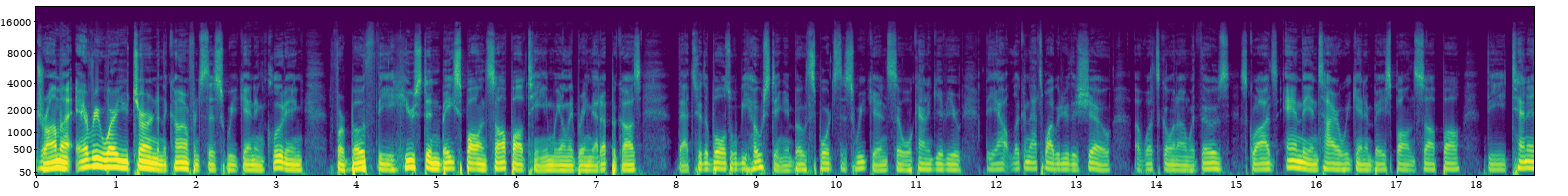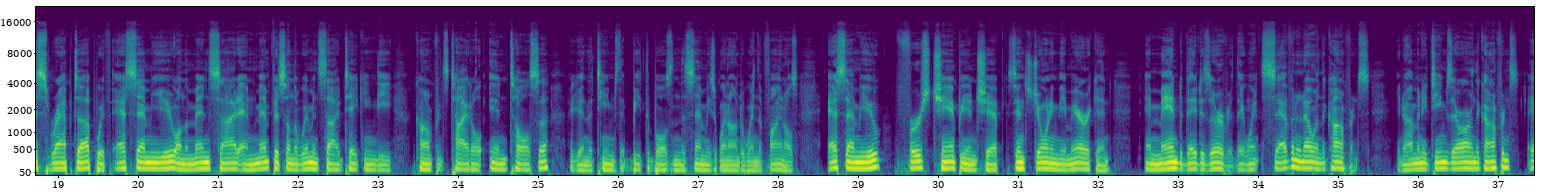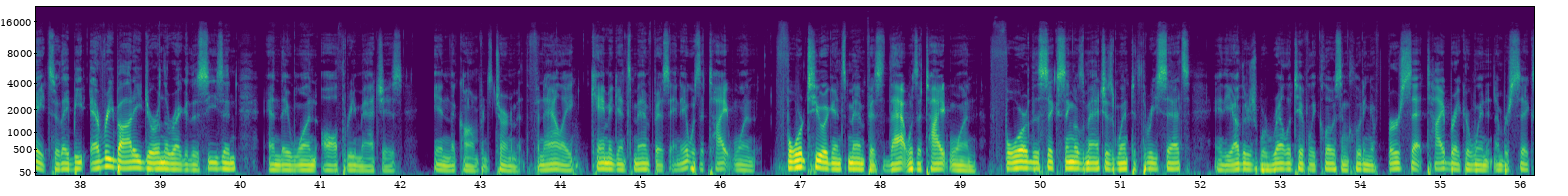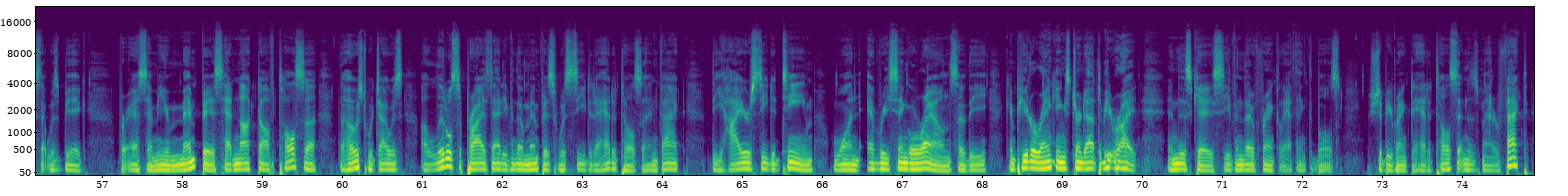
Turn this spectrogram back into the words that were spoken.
Drama everywhere you turn in the conference this weekend, including for both the Houston baseball and softball team. We only bring that up because that's who the Bulls will be hosting in both sports this weekend. So we'll kind of give you the outlook, and that's why we do the show of what's going on with those squads and the entire weekend in baseball and softball. The tennis wrapped up with SMU on the men's side and Memphis on the women's side taking the conference title in Tulsa. Again, the teams that beat the Bulls in the semis went on to win the finals. SMU, first championship since joining the American and man, did they deserve it. They went 7 0 in the conference. You know how many teams there are in the conference? Eight. So they beat everybody during the regular season, and they won all three matches in the conference tournament. The finale came against Memphis, and it was a tight one. 4 2 against Memphis. That was a tight one. Four of the six singles matches went to three sets, and the others were relatively close, including a first set tiebreaker win at number six that was big for SMU. Memphis had knocked off Tulsa, the host, which I was a little surprised at, even though Memphis was seeded ahead of Tulsa. In fact, the higher seeded team won every single round, so the computer rankings turned out to be right in this case, even though, frankly, I think the Bulls should be ranked ahead of Tulsa. And as a matter of fact,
